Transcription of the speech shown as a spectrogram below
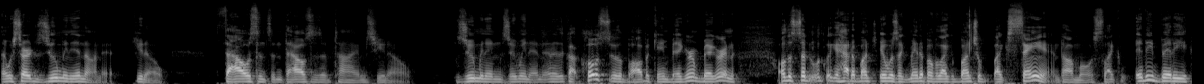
And we started zooming in on it, you know, thousands and thousands of times, you know, zooming in, zooming in. And as it got closer to the ball, became bigger and bigger. And all of a sudden it looked like it had a bunch, it was like made up of like a bunch of like sand almost, like itty bitty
